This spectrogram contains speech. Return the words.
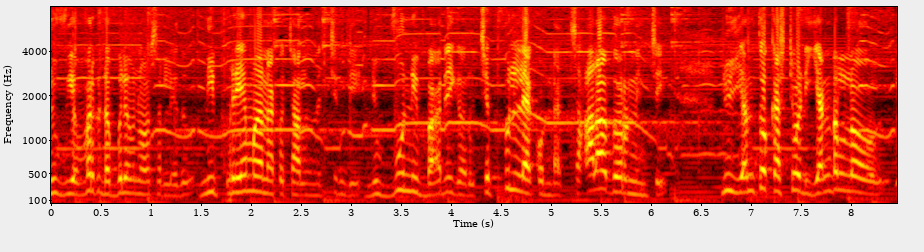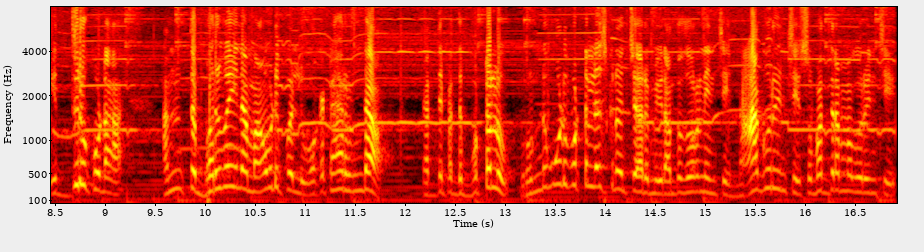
నువ్వు ఎవరికి డబ్బులు ఏమైనా అవసరం లేదు. నీ ప్రేమ నాకు చాలా నచ్చింది. నువ్వు నీ భార్య గారు చెప్పులు లేకుండా చాలా దూరం నుంచి నువ్వు ఎంతో కష్టపడి ఎండల్లో ఇద్దరు కూడా అంత బరువైన మామిడి పళ్ళు ఒకటా రెండా పెద్ద పెద్ద బుట్టలు రెండు మూడు బుట్టలు వేసుకుని వచ్చారు మీరు అంత దూరం నుంచి. నా గురించి సుభద్రమ్మ గురించి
